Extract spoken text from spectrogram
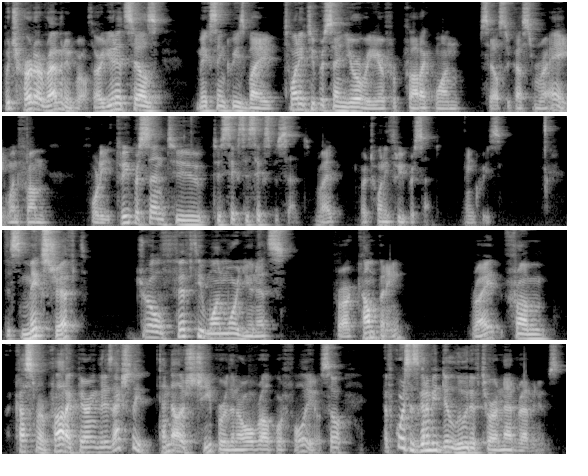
which hurt our revenue growth. Our unit sales mix increased by 22% year over year for product one sales to customer A. It went from 43% to, to 66%, right? or 23% increase. This mix shift drove 51 more units for our company, right, from a customer product pairing that is actually $10 cheaper than our overall portfolio. So, of course, it's going to be dilutive to our net revenues.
